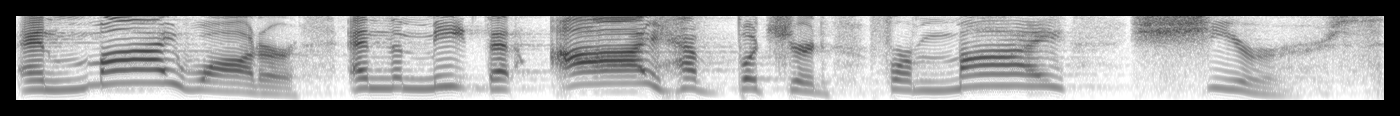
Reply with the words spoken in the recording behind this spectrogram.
and my water and the meat that I have butchered for my shearers?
